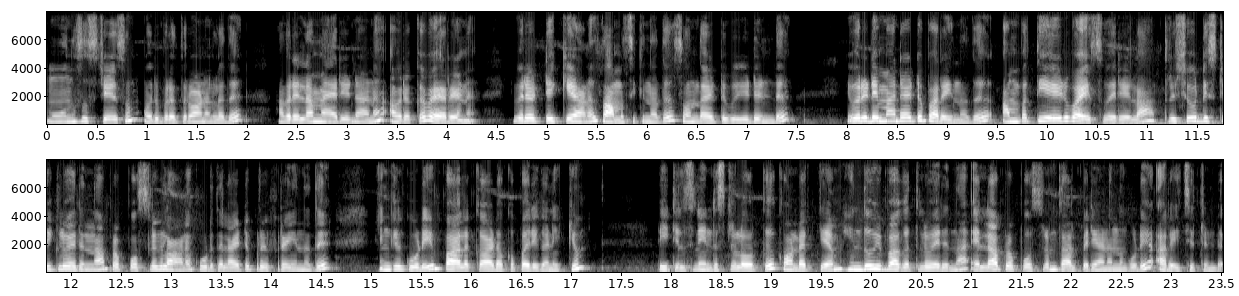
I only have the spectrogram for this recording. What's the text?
മൂന്ന് സിസ്റ്റേഴ്സും ഒരു ബ്രദറും ആണുള്ളത് അവരെല്ലാം മാരീഡാണ് അവരൊക്കെ വേറെയാണ്. ഇവരൊറ്റയ്ക്കാണ് താമസിക്കുന്നത്. സ്വന്തമായിട്ട് വീടുണ്ട്. ഇവരുടെ ഡിമാൻഡായിട്ട് പറയുന്നത് അമ്പത്തിയേഴ് വയസ്സ് വരെയുള്ള തൃശ്ശൂർ ഡിസ്ട്രിക്റ്റിൽ വരുന്ന പ്രപ്പോസലുകളാണ് കൂടുതലായിട്ട് പ്രിഫർ ചെയ്യുന്നത്. എങ്കിൽ കൂടിയും പാലക്കാടൊക്കെ പരിഗണിക്കും. ഡീറ്റെയിൽസിൽ ഇൻട്രസ്റ്റ് ഉള്ളവർക്ക് കോൺടാക്ട് ചെയ്യാം. ഹിന്ദു വിഭാഗത്തിൽ വരുന്ന എല്ലാ പ്രപ്പോസലും താല്പര്യമാണെന്നും കൂടി അറിയിച്ചിട്ടുണ്ട്.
